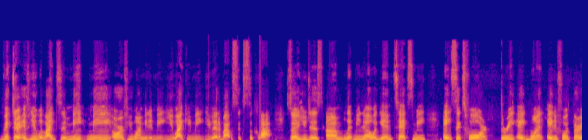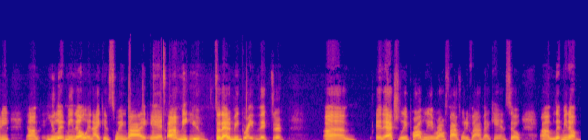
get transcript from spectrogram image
Victor, if you would like to meet me or if you want me to meet you, I can meet you at about six o'clock. So you just um, let me know. Again, text me 864 381 8430. Um, you let me know and I can swing by and um, meet you. So that'd be great, Victor. Um, and actually, probably around 545, I can. So um, let me know.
